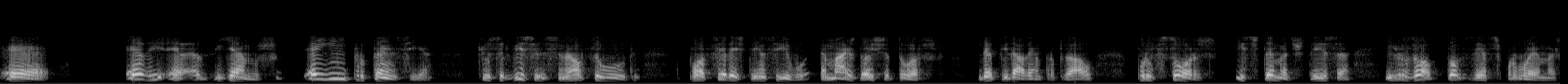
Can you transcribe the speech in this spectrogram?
é, é, é, digamos, a importância que o Serviço Nacional de Saúde pode ser extensivo a mais dois setores de atividade em Portugal, professores e sistema de justiça, e resolve todos esses problemas.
